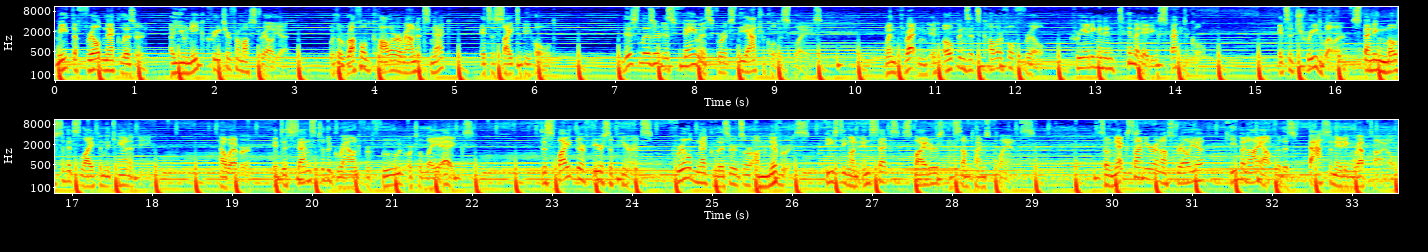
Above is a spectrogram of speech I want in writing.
Meet the frilled neck lizard, a unique creature from Australia. With a ruffled collar around its neck, it's a sight to behold. This lizard is famous for its theatrical displays. When threatened, it opens its colorful frill, creating an intimidating spectacle. It's a tree dweller, spending most of its life in the canopy. However, it descends to the ground for food or to lay eggs. Despite their fierce appearance, frilled neck lizards are omnivorous, feasting on insects, spiders, and sometimes plants. So next time you're in Australia, keep an eye out for this fascinating reptile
